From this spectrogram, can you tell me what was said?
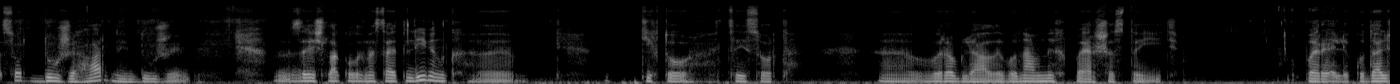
сорт дуже гарний, дуже. Зайшла коли на сайт Living, е, ті, хто цей сорт е, виробляли, вона в них перша стоїть у переліку. Далі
